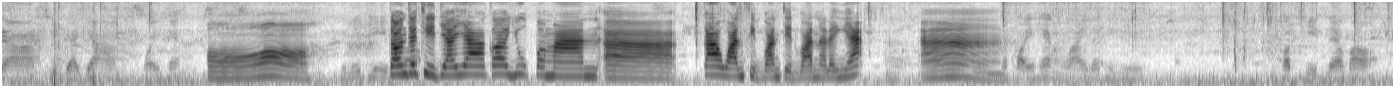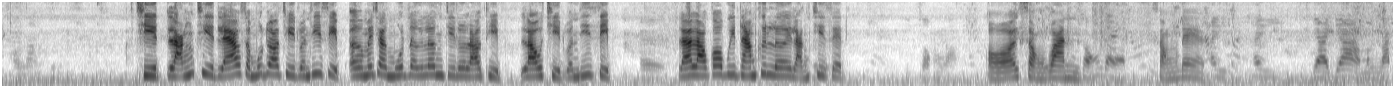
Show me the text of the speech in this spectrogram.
จะฉีดยาหญ้าปล่อยแห้งอ๋อ ทีนี้ที่ตอนจะฉีดยาย่าก็อายุประมาณอ่าเก้าวันสิบวันเจ็ดวันอะไรเงี้ย อ่า อ่า แล้วปล่อยแห้งไว้แล้วทีนี้ พอฉีดแล้วก็เอาน้ำขึ้นฉีดหลังฉีดแล้วสมมติเราฉีดวันที่สิบเออไม่ใช่สมมติเรื่องจริงเราถีบเราฉีดวันที่สิบเออแล้วเราก็วิดน้ำขึ้นเลยหลังฉีดเสร็จอีก สองวันอ๋ออีกสองวันสองแดดสองแดดให้ให้ยาหญ้ามันรัด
